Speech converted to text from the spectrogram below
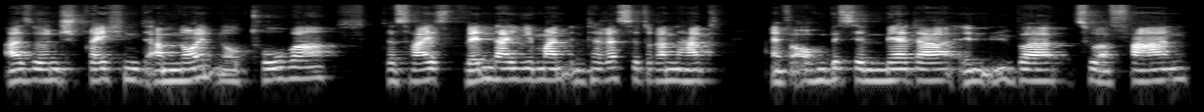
also entsprechend am 9. Oktober. Das heißt, wenn da jemand Interesse dran hat, einfach auch ein bisschen mehr da in über zu erfahren,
